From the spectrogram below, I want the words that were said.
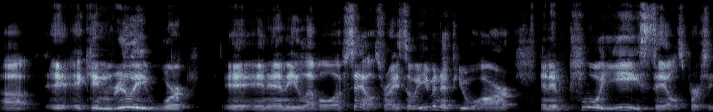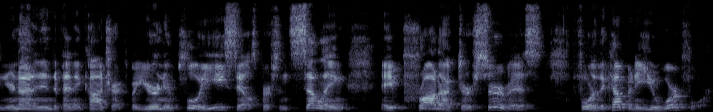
Uh, it, it can really work in any level of sales, right? So even if you are an employee salesperson, you're not an independent contractor, but you're an employee salesperson selling a product or service for the company you work for.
